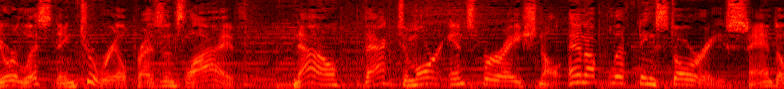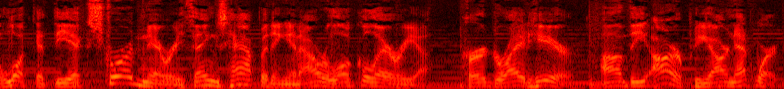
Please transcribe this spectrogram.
You're listening to Real Presence Live. Now, back to more inspirational and uplifting stories and a look at the extraordinary things happening in our local area. Heard right here on the RPR Network.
